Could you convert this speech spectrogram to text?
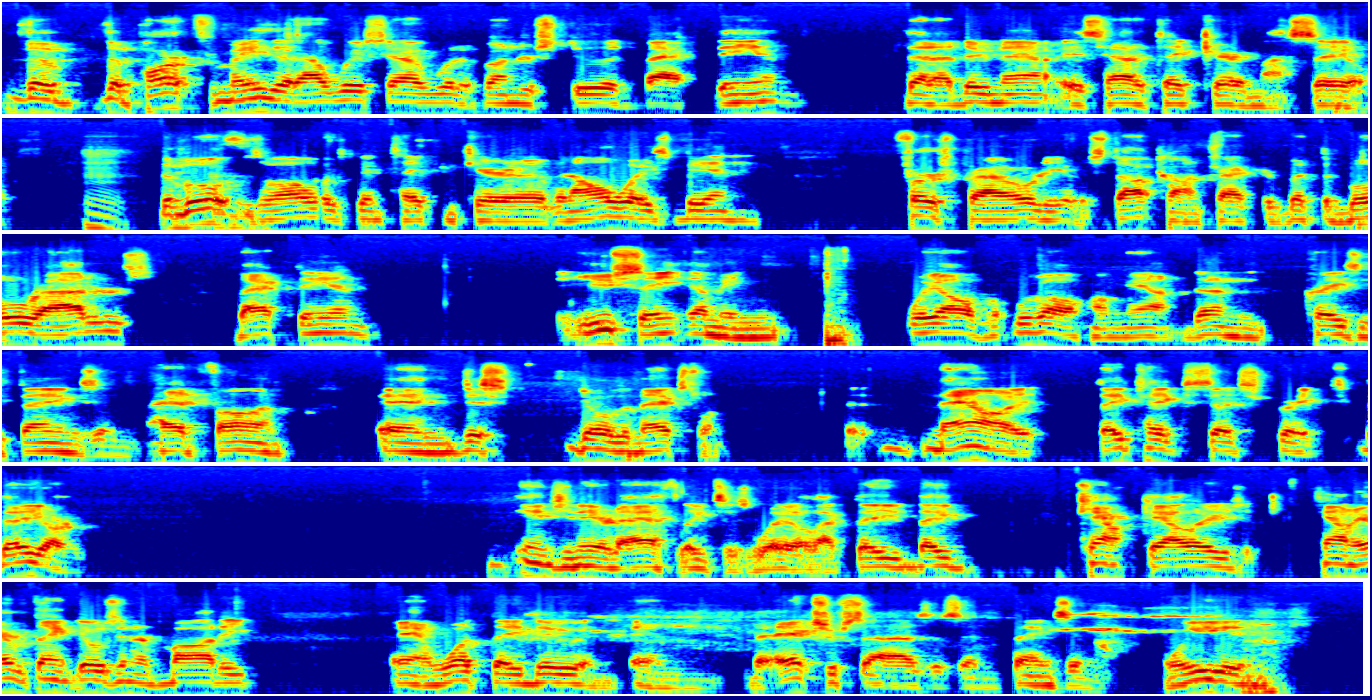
the the part for me that I wish I would have understood back then that I do now is how to take care of myself. Mm. The bulls have always been taken care of and always been first priority of a stock contractor. But the bull riders back then, you see, I mean, we all we've all hung out and done crazy things and had fun, and just go to the next one. Now it, they take such great. They are engineered athletes as well. Like they they count calories, count everything that goes in their body, and what they do, and, and the exercises and things. And we didn't.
